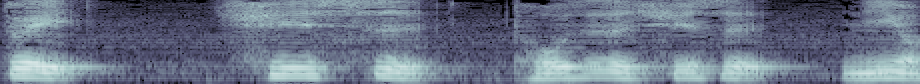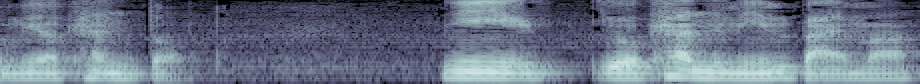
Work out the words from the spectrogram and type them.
对趋势。投资的趋势，你有没有看懂？你有看得明白吗？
